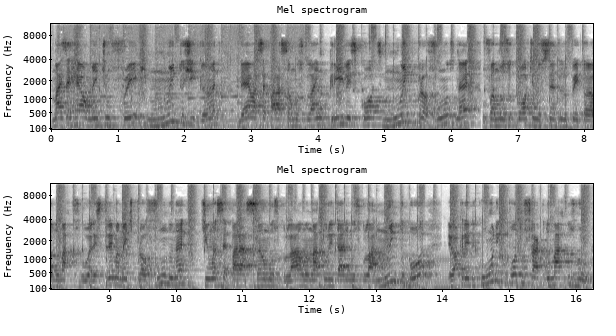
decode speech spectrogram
Mas é realmente um freak muito gigante, né? Uma separação muscular incrível, cortes muito profundos, né? O famoso corte no centro do peitoral do Marcos Rua era extremamente profundo, né? Tinha uma separação muscular, uma maturidade muscular muito boa. Eu acredito que o único ponto fraco do Marcos Ru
